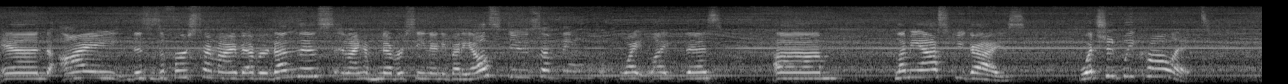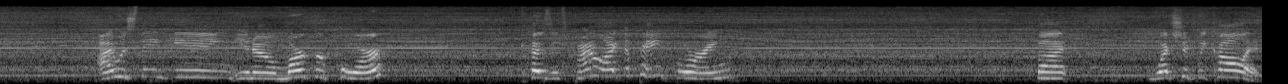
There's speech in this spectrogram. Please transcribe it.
and I, this is the first time I've ever done this, and I have never seen anybody else do something quite like this. Um, let me ask you guys, what should we call it? I was thinking, you know, marker pour, because it's kind of like the paint pouring. But what should we call it?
